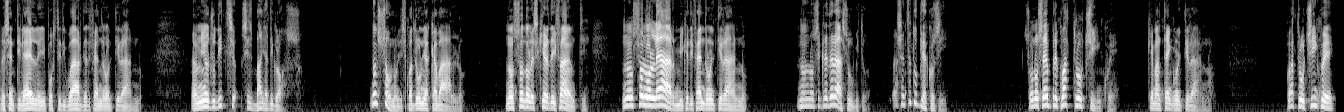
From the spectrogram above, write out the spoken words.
le sentinelle e i posti di guardia difendono il tiranno, a mio giudizio si sbaglia di grosso. Non sono gli squadroni a cavallo, non sono le schiere dei fanti, non sono le armi che difendono il tiranno. Non lo si crederà subito, ma senza dubbio è così. Sono sempre quattro o cinque che mantengono il tiranno. Quattro o cinque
